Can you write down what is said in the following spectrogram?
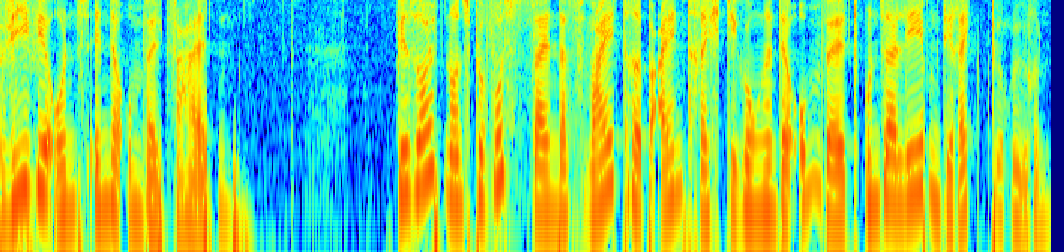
wie wir uns in der Umwelt verhalten. Wir sollten uns bewusst sein, dass weitere Beeinträchtigungen der Umwelt unser Leben direkt berühren.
